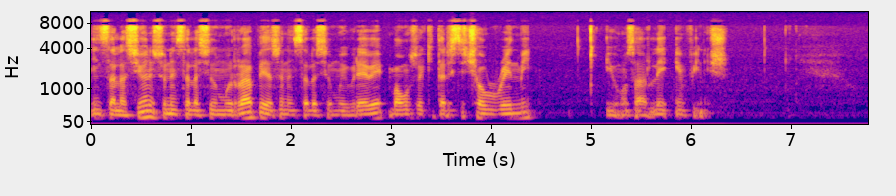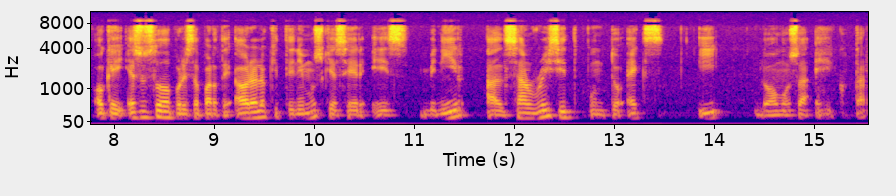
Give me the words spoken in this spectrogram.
instalación, es una instalación muy rápida, es una instalación muy breve. Vamos a quitar este show readme y vamos a darle en finish. Ok, eso es todo por esta parte. Ahora lo que tenemos que hacer es venir al soundreset.x y lo vamos a ejecutar.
